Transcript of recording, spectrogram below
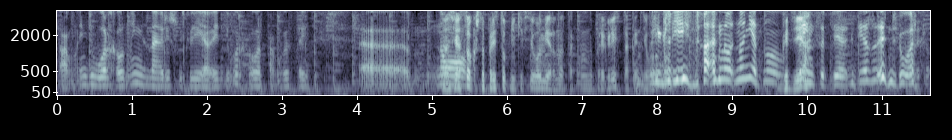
Там Энди Уорхол, ну, не знаю, решусь ли я Энди Уорхола там выставить. Э, Но... А Сейчас только что преступники всего мира на- так напряглись, так Энди Уорхол. Приглись, да. Ну, ну нет, ну, Где? в принципе, где же Энди Уорхол?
